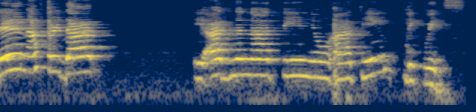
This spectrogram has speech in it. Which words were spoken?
Then, after that, i-add na natin yung ating liquids.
